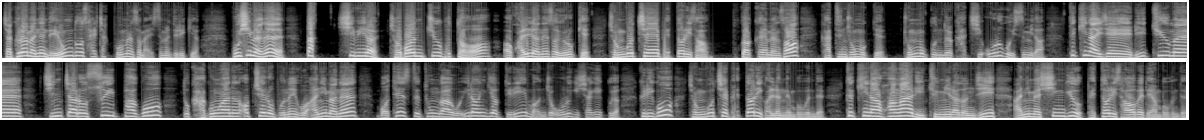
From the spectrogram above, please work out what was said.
자 그러면은 내용도 살짝 보면서 말씀을 드릴게요. 보시면은 딱 11월 저번 주부터 어, 관련해서 이렇게 전고체 배터리 사업 부각하면서 같은 종목들 종목군들 같이 오르고 있습니다. 특히나 이제 리튬을 진짜로 수입하고 또 가공하는 업체로 보내고 아니면은 뭐 테스트 통과하고 이런 기업들이 먼저 오르기 시작했고요. 그리고 전고체 배터리 관련된 부분들, 특히나 황화 리튬이라든지 아니면 신규 배터리 사업에 대한 부분들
